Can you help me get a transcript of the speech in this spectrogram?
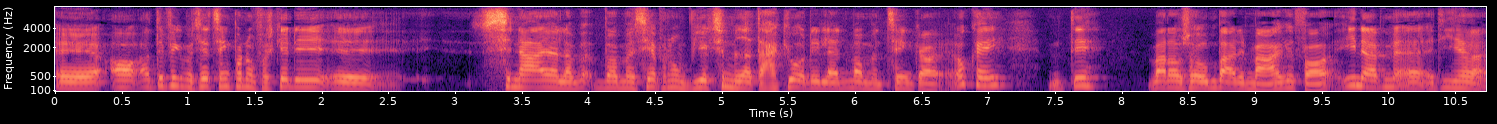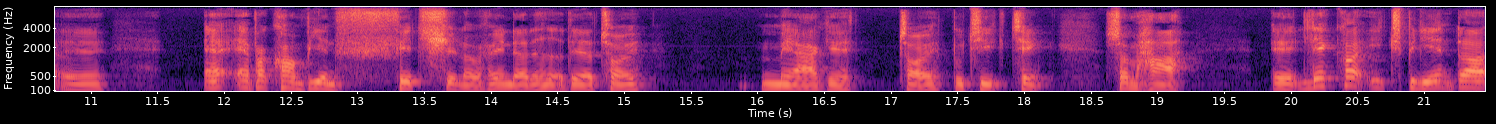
Øh, og, og det fik mig til at tænke på nogle forskellige øh, scenarier, eller, hvor man ser på nogle virksomheder, der har gjort et eller andet, hvor man tænker, okay, det var der jo så åbenbart et marked for. En af dem er de her øh, Abercrombie Fitch, eller hvad fanden det er, det hedder, det her tøjmærke, tøjbutik ting som har øh, lækre ekspedienter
